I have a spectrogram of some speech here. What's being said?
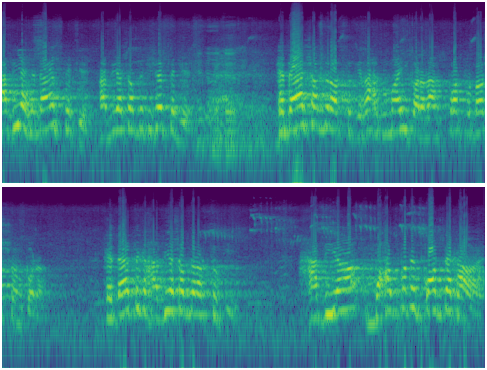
হাদিয়া হেদায়ত থেকে হাদিয়া শব্দ কিসের থেকে? হেদায়ত শব্দের অর্থ কি? রাহনুমাই করা প্রদর্শন করা। হেদায়ত থেকে হাদিয়া শব্দের অর্থ কি? হাদিয়া পথ দেখা হয়।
